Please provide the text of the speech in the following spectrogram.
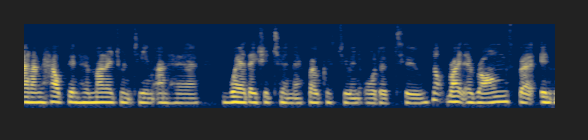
and I'm helping her management team and her where they should turn their focus to in order to not right their wrongs, but in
